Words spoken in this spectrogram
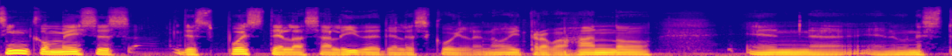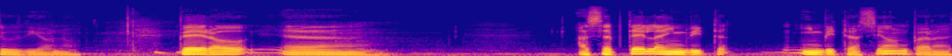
cinco meses después de la salida de la escuela, ¿no? Y trabajando en, eh, en un estudio, ¿no? Pero eh, acepté la invitación para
